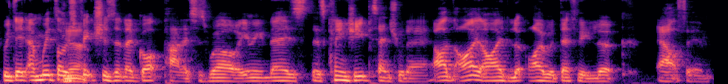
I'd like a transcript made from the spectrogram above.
We did, and with those Yeah. fixtures that they've got, Palace as well. I mean, there's there's clean sheet potential there. I I I'd look, I would definitely look out for him.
